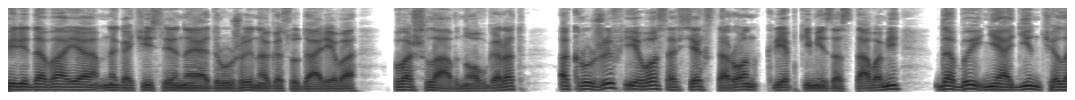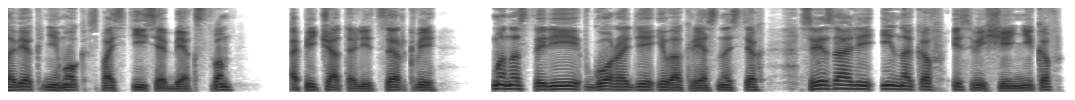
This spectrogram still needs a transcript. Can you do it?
передовая многочисленная дружина государева, вошла в Новгород, окружив его со всех сторон крепкими заставами, дабы ни один человек не мог спастись бегством опечатали церкви, монастыри в городе и в окрестностях, связали иноков и священников,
